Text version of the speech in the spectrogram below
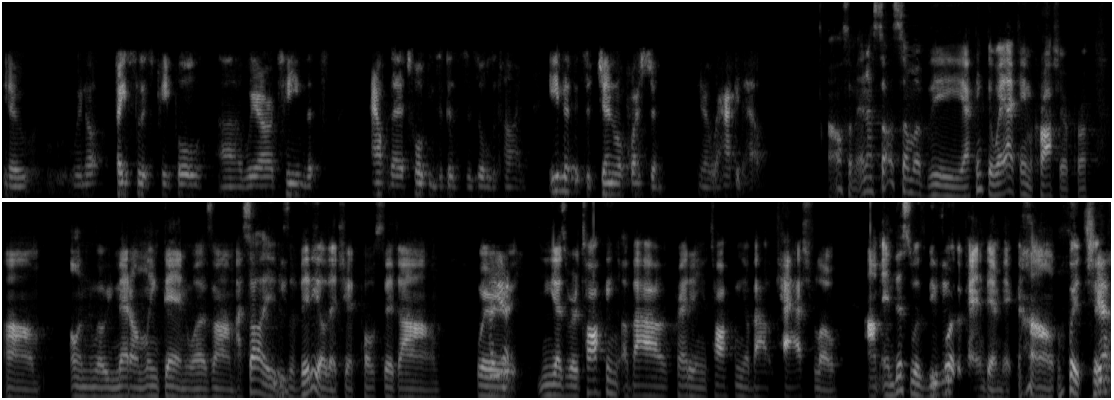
you know, we're not faceless people. Uh, we are a team that's out there talking to businesses all the time. Even if it's a general question, you know, we're happy to help. Awesome. And I saw some of the, I think the way I came across your pro, um, on where we met on LinkedIn was, um, I saw it was mm-hmm. a video that you had posted, um, where oh, yes. you guys were talking about credit and you're talking about cash flow. Um, and this was before mm-hmm. the pandemic, um, which yeah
